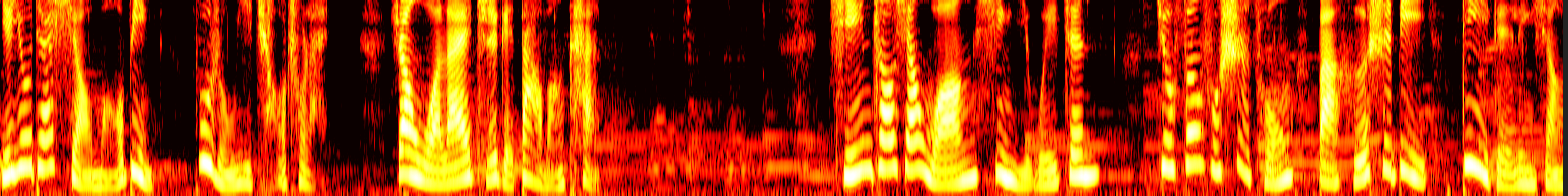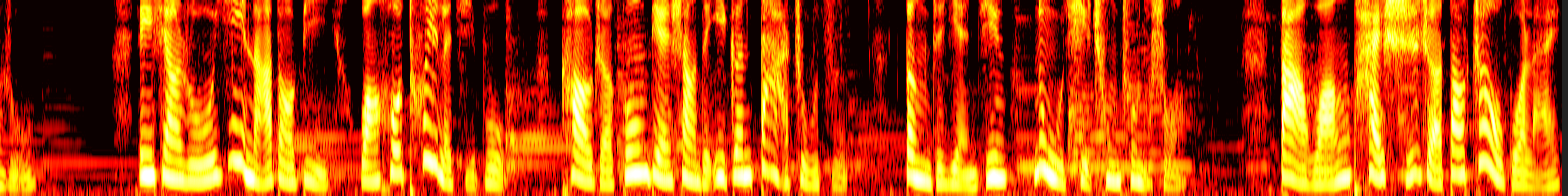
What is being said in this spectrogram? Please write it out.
也有点小毛病，不容易瞧出来，让我来指给大王看。”秦昭襄王信以为真，就吩咐侍从把和氏璧递给蔺相如。蔺相如一拿到璧，往后退了几步。靠着宫殿上的一根大柱子，瞪着眼睛，怒气冲冲地说：“大王派使者到赵国来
